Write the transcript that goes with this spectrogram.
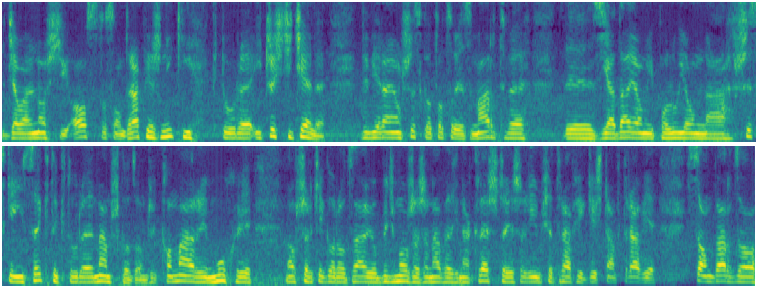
działalności OS. To są drapieżniki, które i czyściciele wybierają wszystko to, co jest martwe, y, zjadają i polują na wszystkie insekty, które nam szkodzą, czyli komary, muchy, no wszelkiego rodzaju, być może, że nawet i na kleszcze, jeżeli im się trafi gdzieś tam w trawie, są bardzo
